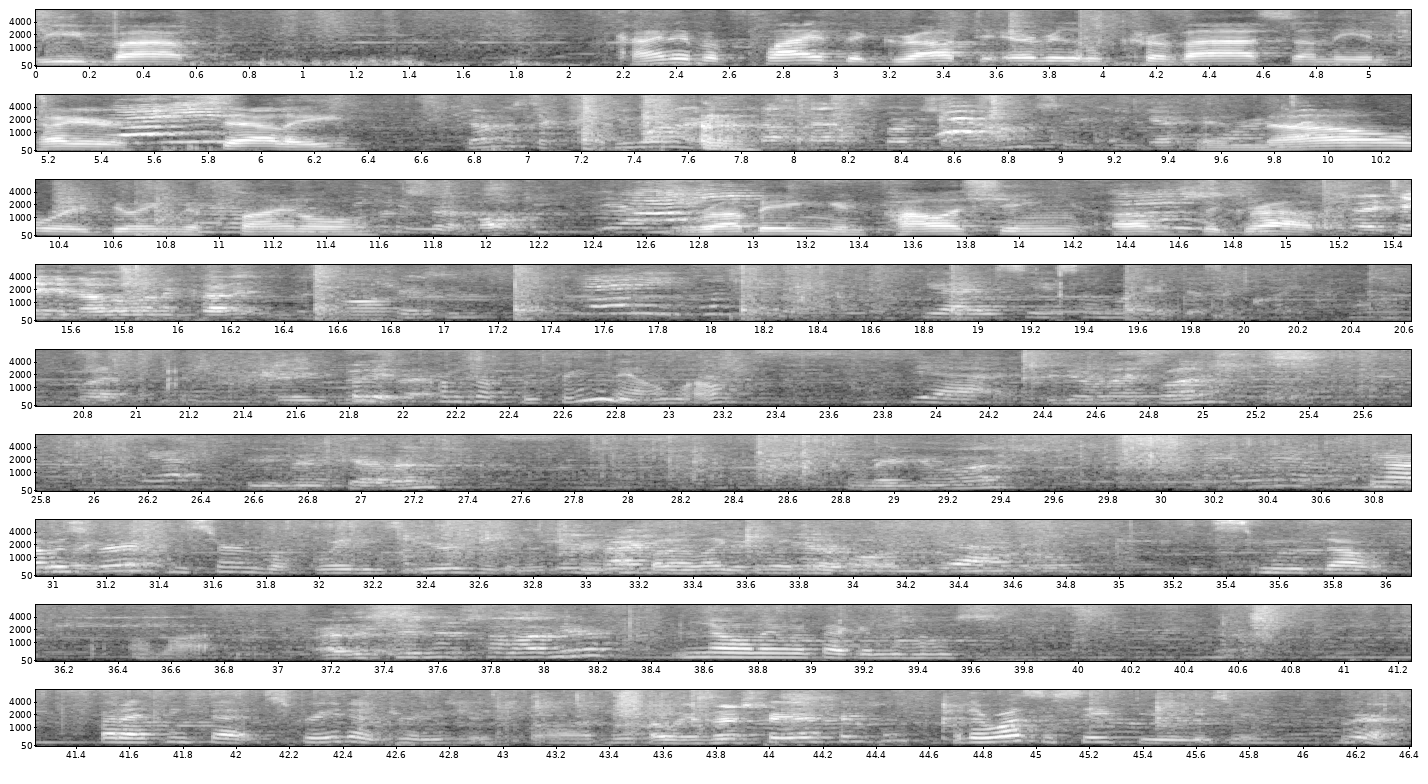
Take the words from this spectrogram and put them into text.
We've uh, kind of applied the grout to every little crevasse on the entire Sally. Jonas, do you want to cut that sponge down so you can get more? And now we're doing the final sort of rubbing and polishing of the grout. Should I take another one and cut it into small pieces? Yeah, I see somewhere it doesn't quite come. What? Hey, But it that? comes off your fingernail well. Yeah. Did You doing a nice lunch? Yeah. Do you think, Kevin? For making lunch? You know, I was very concerned about the way these ears are going to turn out, but I like the way they're it's smoothed out a lot. Are the scissors still out here? No, they went back in the house. But I think that straight edge razor is still out here. Oh, is there a straight edge razor? But there was a safety razor. Where?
